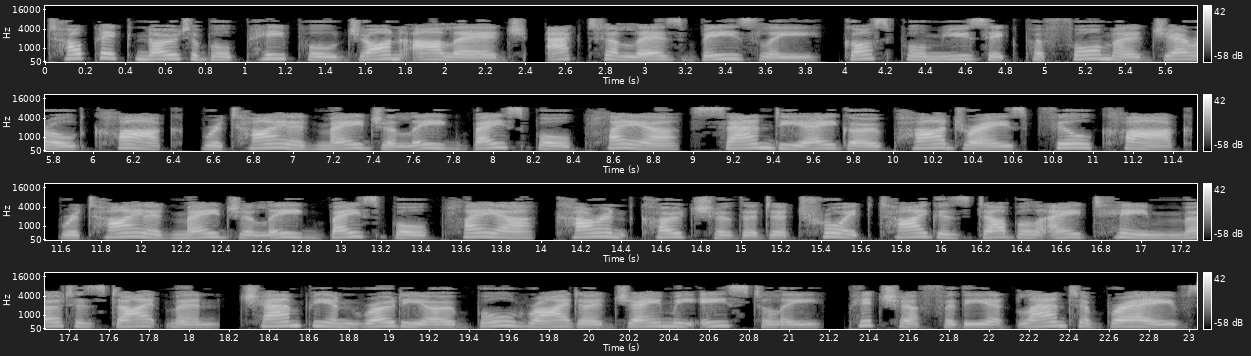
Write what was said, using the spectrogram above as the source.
Topic notable people John Arledge, actor Les Beasley, gospel music performer Gerald Clark, retired Major League Baseball player San Diego Padres Phil Clark, retired Major League Baseball player, current coach of the Detroit Tigers Double-A team Myrtis Dightman, champion rodeo bull rider Jamie Easterly, pitcher for the Atlanta Braves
